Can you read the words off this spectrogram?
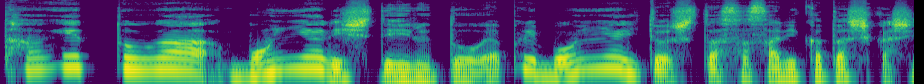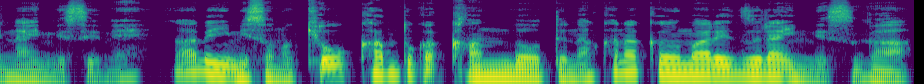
ターゲットがぼんやりしていると、やっぱりぼんやりとした刺さり方しかしないんですよね。ある意味その共感とか感動ってなかなか生まれづらいんですが、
